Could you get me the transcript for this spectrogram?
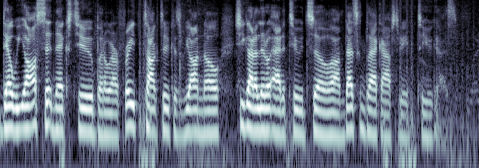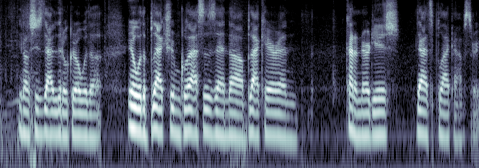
that we all sit next to, but we're afraid to talk to because we all know she got a little attitude. So um, that's Black Ops 3 to you guys. You know, she's that little girl with a, you know, with the black trim glasses and uh, black hair and kind of nerdy-ish. That's Black Ops 3.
